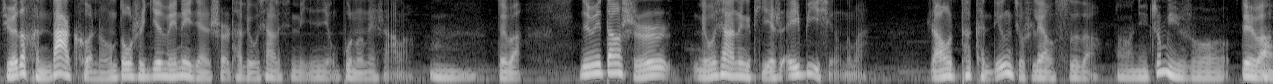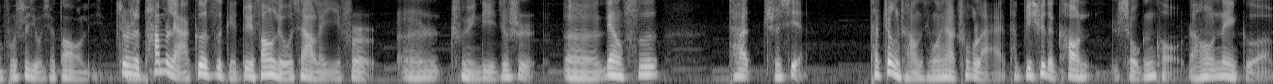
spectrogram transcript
觉得很大可能都是因为那件事儿，他留下了心理阴影，不能那啥了。嗯对吧？因为当时留下那个体液是 A B 型的嘛，然后他肯定就是亮丝的，啊，你这么一说，对吧仿佛是有些道理。就是他们俩各自给对方留下了一份儿呃处女地，就是呃亮丝，他持械，他正常的情况下出不来，他必须得靠手跟口，然后那个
